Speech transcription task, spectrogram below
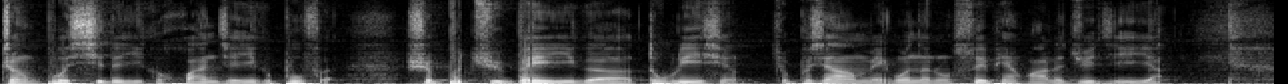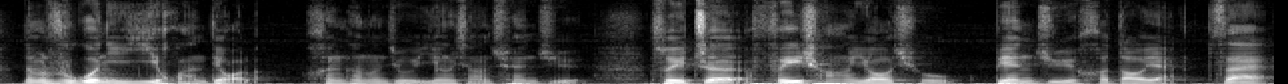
整部戏的一个环节一个部分，是不具备一个独立性，就不像美国那种碎片化的剧集一样。那么如果你一环掉了，很可能就影响全局。所以这非常要求编剧和导演在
